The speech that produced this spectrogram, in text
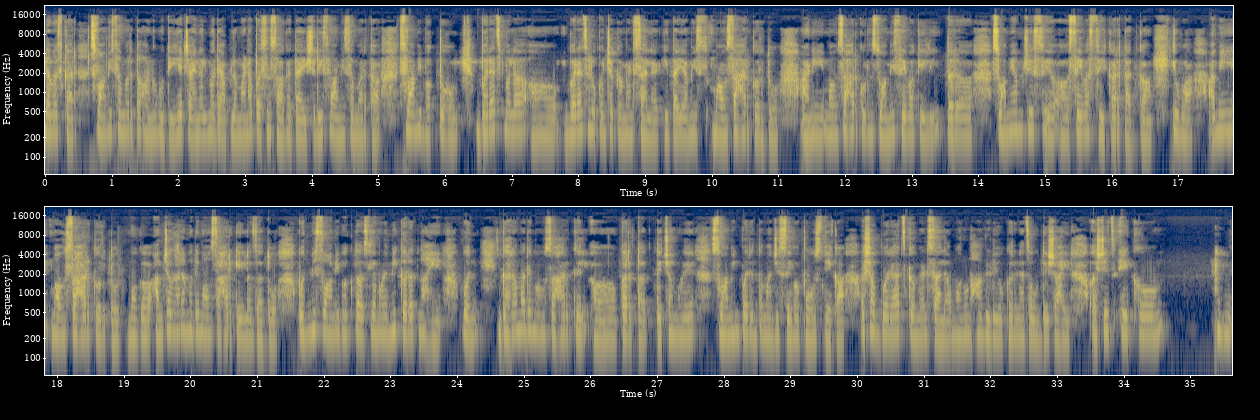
नमस्कार. स्वामी समर्थ अनुभूती या चॅनलमध्ये आपलं मनापासून स्वागत आहे. श्री स्वामी समर्थ. स्वामी भक्त हो. बऱ्याच मला बऱ्याच लोकांच्या कमेंट्स आल्या की ताई आम्ही मांसाहार करतो. आणि मांसाहार करून स्वामी सेवा केली तर स्वामी आमची से सेवा स्वीकारतात का? किंवा आम्ही मांसाहार करतो मग आमच्या घरामध्ये मांसाहार केला जातो. पण मी स्वामी भक्त असल्यामुळे मी करत नाही. पण घरामध्ये मांसाहार केल करतात. त्याच्यामुळे स्वामींपर्यंत माझी सेवा पोहोचते का? अशा बऱ्याच कमेंट्स आल्या. म्हणून हा व्हिडिओ करण्याचा उद्देश आहे. अशीच एक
